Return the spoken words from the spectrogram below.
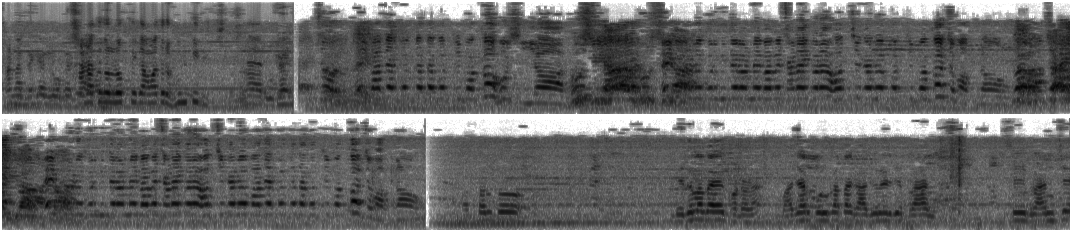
ছানা থেকে লোক থেকে আমাদের হুমকি দিচ্ছে। মানে এই বাজার কলকাতা কর্তৃপক্ষ হুঁশিয়ার। হুঁশিয়ার এই পুরনো কর্মীদের অন্যায়ভাবে ছাঁটাই করা হচ্ছে কেন? কর্তৃপক্ষ জবাব দাও। এই পুরনো কর্মীদের অন্যায়ভাবে ছাঁটাই করা হচ্ছে কেন? বাজার কলকাতা কর্তৃপক্ষ জবাব দাও। অত্যন্ত বেদনাদায়ক ঘটনা। বাজার কলকাতা গাজলের যে ব্রাঞ্চ, সেই ব্রাঞ্চে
